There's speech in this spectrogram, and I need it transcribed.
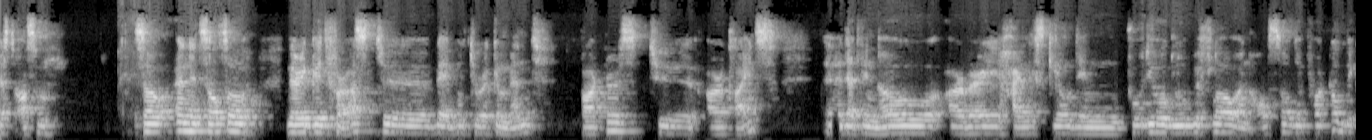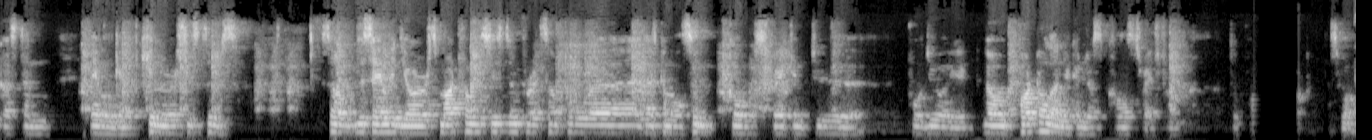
just awesome. So and it's also very good for us to be able to recommend partners to our clients uh, that we know are very highly skilled in Podio, Globiflow, and also the portal because then they will get killer systems. So the same with your smrtPhone system, for example, uh, that can also go straight into Podio no portal, and you can just call straight from the portal as well.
